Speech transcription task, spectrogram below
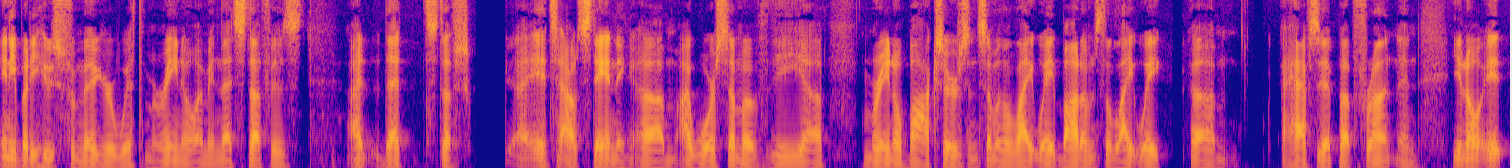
anybody who's familiar with merino, I mean that stuff is, I, that stuff's it's outstanding. Um, I wore some of the uh, merino boxers and some of the lightweight bottoms, the lightweight um, half zip up front, and you know it.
